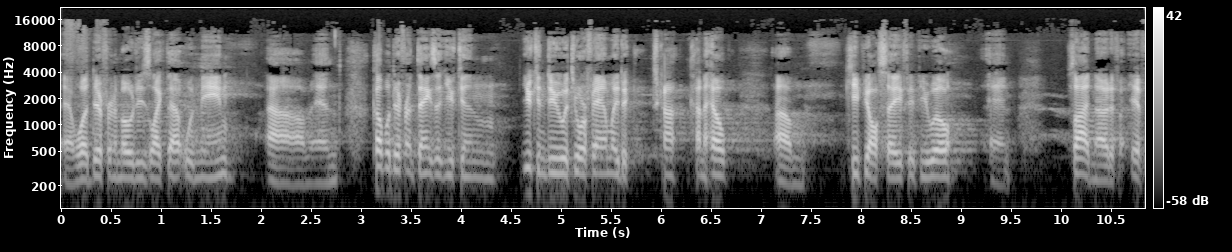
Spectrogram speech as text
and what different emojis like that would mean um, and a couple different things that you can you can do with your family to, to kind of help um, keep y'all safe, if you will. And side note, if, if,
